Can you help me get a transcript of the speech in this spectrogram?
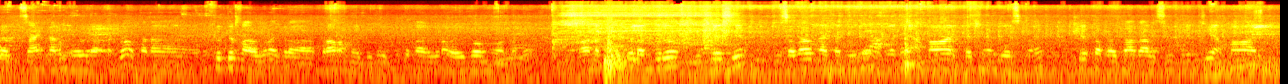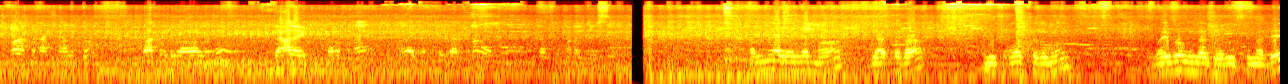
రేపు సాయంకాలం మూడు గంటలకు మన ఉట్లు తిరునాళ్ళ కూడా ఇక్కడ ప్రారంభమవుతుంది ఉట్లు తిరునాళ్ళ కూడా వైభవంగా ఉంటుంది మన భక్తులందరూ వచ్చేసి ఈ సదావకాశాన్ని వినియోగించుకొని అమ్మవారి దర్శనం చేసుకుని తీర్థ ప్రసాదాలు స్వీకరించి అమ్మవారి వివాహ కటాక్షాలకు పాత్రలు కావాలని ఆలయ తరఫున ఆలయ కమిటీ తరఫున మనం చేస్తాం. కల్మల గంగమ్మ జాతర ఈ సంవత్సరము వైభవంగా జరుగుతున్నది.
